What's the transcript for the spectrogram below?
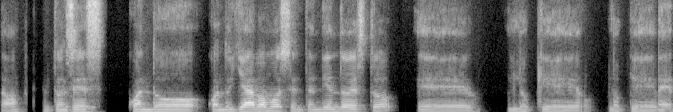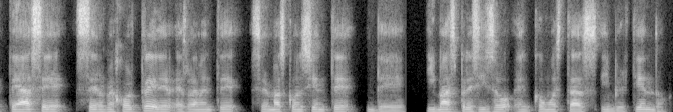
¿no? Entonces, cuando, cuando ya vamos entendiendo esto, eh, lo que, lo que te hace ser mejor trader es realmente ser más consciente de y más preciso en cómo estás invirtiendo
